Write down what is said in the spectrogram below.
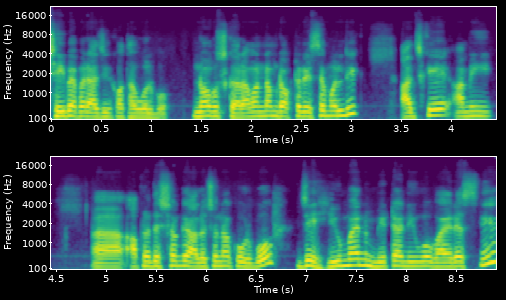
সেই ব্যাপারে আজকে কথা বলব। নমস্কার, আমার নাম ডক্টর এস এ মল্লিক। আজকে আমি আপনাদের সঙ্গে আলোচনা করব যে হিউম্যান মেটা ভাইরাস নিয়ে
